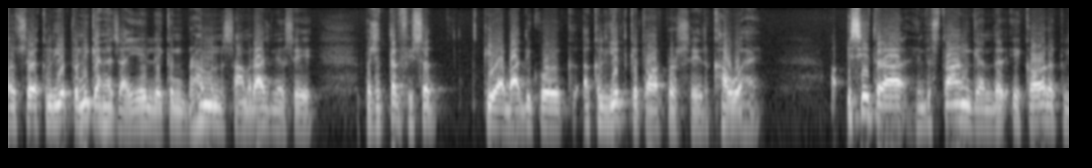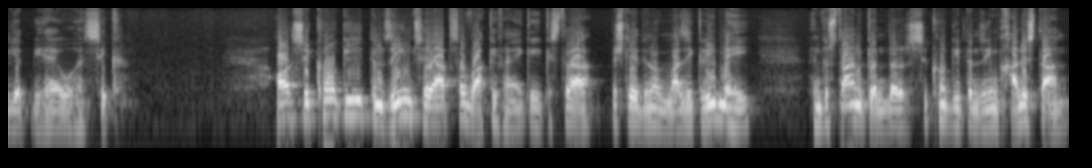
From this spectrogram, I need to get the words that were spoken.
उसे अकलीत तो नहीं कहना चाहिए, लेकिन ब्राह्मण साम्राज्य ने उसे पचहत्तर फ़ीसद की आबादी को एक अकलीत के तौर पर से रखा हुआ है। इसी तरह हिंदुस्तान के अंदर एक और अकलीत भी है, वो है सिख। और सिखों की तंजीम से आप सब वाकिफ़ हैं कि किस तरह पिछले दिनों में माजी करीब में ही हिंदुस्तान के अंदर सिखों की तंजीम खालिस्तान,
